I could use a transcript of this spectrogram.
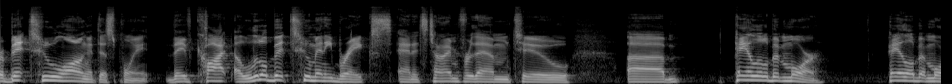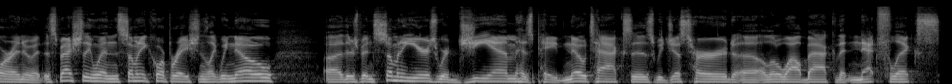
a bit too long at this point. They've caught a little bit too many breaks, and it's time for them to um, pay a little bit more pay a little bit more into it, especially when so many corporations, like we know, uh, there's been so many years where GM has paid no taxes. We just heard uh, a little while back that Netflix,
